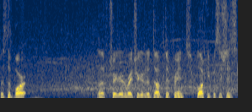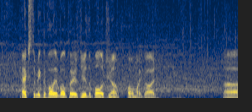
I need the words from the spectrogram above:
Was the bar... Left trigger and right trigger to adopt different blocking positions. X to make the volleyball players near the ball jump. Oh my god. Uh...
